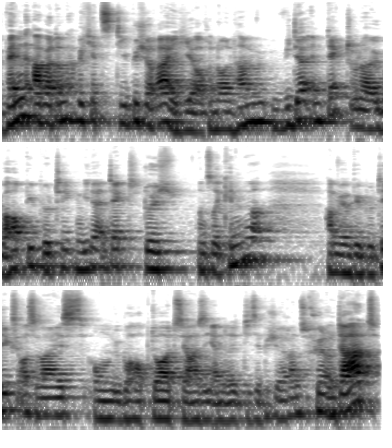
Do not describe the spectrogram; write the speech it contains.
Wenn, aber dann habe ich jetzt die Bücherei hier auch in Neuenham wiederentdeckt oder überhaupt Bibliotheken wiederentdeckt durch unsere Kinder. Haben wir einen Bibliotheksausweis, um überhaupt dort ja, sie an diese Bücher heranzuführen. Und dort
